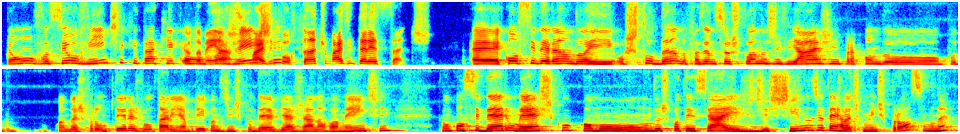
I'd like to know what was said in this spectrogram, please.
Então, você ouvinte que está aqui com, Eu também com a acho. gente... mais importante, mais interessante. É, considerando aí, estudando, fazendo seus planos de viagem para quando, quando as fronteiras voltarem a abrir, quando a gente puder viajar novamente. Então, considere o México como um dos potenciais destinos e até relativamente próximo, né?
